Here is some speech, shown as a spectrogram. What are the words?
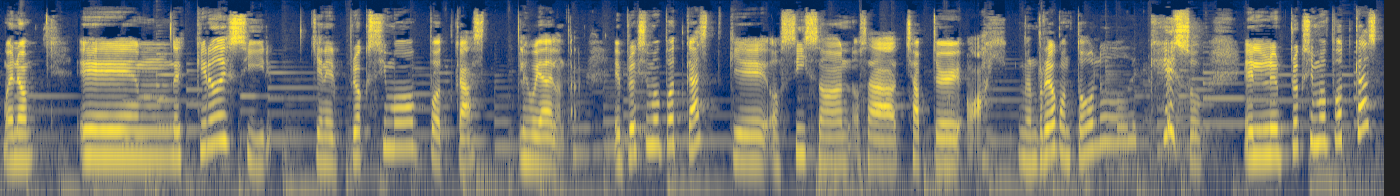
Bueno, em, les quiero decir que en el próximo podcast les voy a adelantar. El próximo podcast, que o season, o sea, chapter, ay, me enredo con todo lo qué es eso. El próximo podcast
